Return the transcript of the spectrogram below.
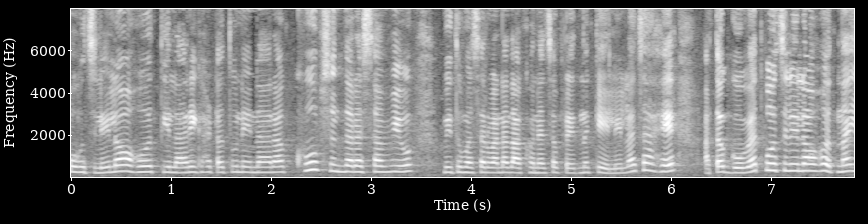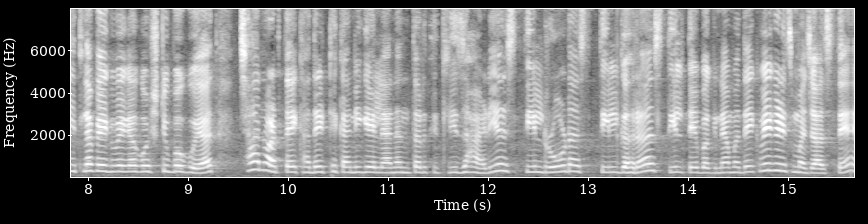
पोहोचलेलो आहोत. तिलारी घाटातून येणारा खूप सुंदर असा व्ह्यू मी तुम्हा सर्वांना दाखवण्याचा प्रयत्न केलेलाच आहे. आता गोव्यात पोहोचलेलो आहोत ना इथल्या वेगवेगळ्या गोष्टी बघूयात. छान वाटतं एखाद्या ठिकाणी गेल्यानंतर तिथली झाडी असतील रोड असतील घरं असतील ते बघण्यामध्ये एक वेगळीच मजा असते.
